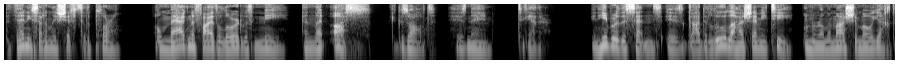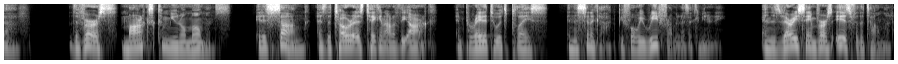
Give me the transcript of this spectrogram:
But then he suddenly shifts to the plural. O magnify the Lord with me, and let us exalt his name together. In Hebrew, this sentence is Gadelu lahashem iti unromama shemo yachdav. The verse marks communal moments. It is sung as the Torah is taken out of the ark and paraded to its place in the synagogue before we read from it as a community. And this very same verse is for the Talmud,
